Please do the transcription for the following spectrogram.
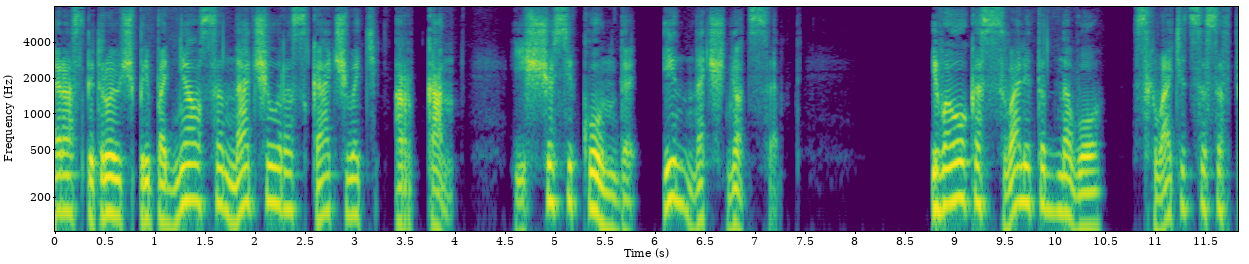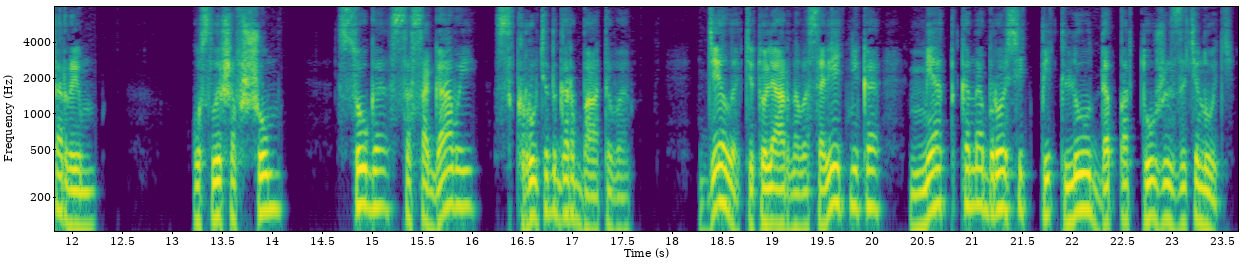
Эраст Петрович приподнялся, начал раскачивать аркан. Еще секунда, и начнется. Иваока свалит одного, схватится со вторым. Услышав шум, Суга с Осагавой скрутит Горбатова. Дело титулярного советника — метко набросить петлю да потуже затянуть.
